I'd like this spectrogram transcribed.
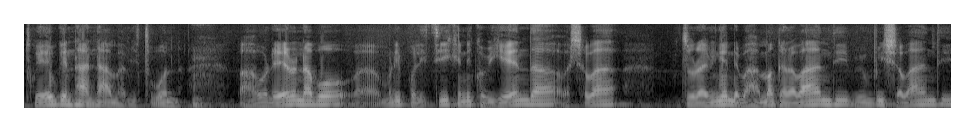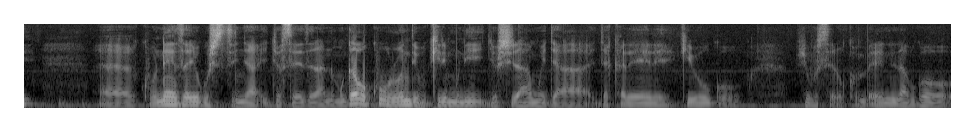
twebwe nta ntambamyi tubona mm. aho rero nabo muri politiki niko bigenda bashobora bimwe bahamagara abandi bumvisha abandi eh, ku neza yo gusinya iryo sezerano mugabo ko Burundi bukiri muri iryo shyirahamwe ry'akarere k'ibihugu by'ubuseruko mbere ni nabwo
